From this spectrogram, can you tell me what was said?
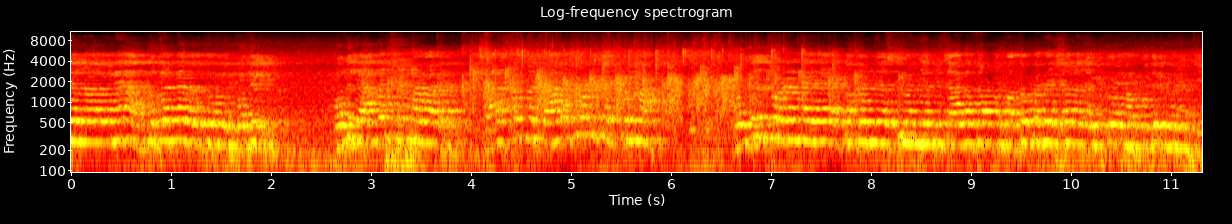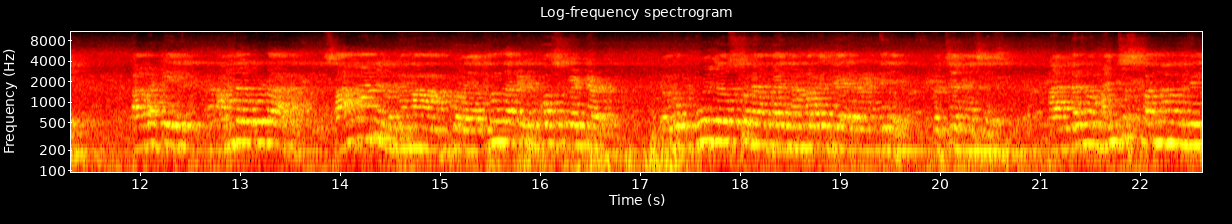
జిల్లాలోనే అద్భుతంగా వెళ్తుంది పొదిలి పొదిలి ఆదర్శంగా వారి రాష్ట్రంలో చాలా చోట్ల చెప్తున్నా. పొదిలి చూడండి అయ్యా ఎట్లా పని చేస్తుందని చెప్పి చాలా చోట్ల కొత్త ప్రదేశాల్లో చెప్తున్నాం పొదిలి గురించి. కాబట్టి అందరూ కూడా సామాన్యులు నిన్న యజమందారెడ్డి పోస్ట్ పెట్టాడు. ఎవరో పూజ చేసుకునే అబ్బాయి నెంబర్గా చేరారండి వచ్చే మెసేజ్ ఆ విధంగా మంచి స్పందన ఉంది.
